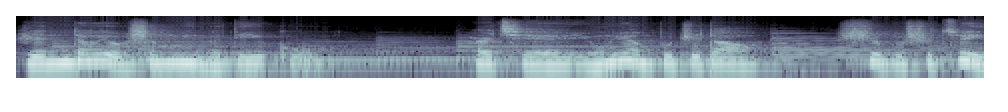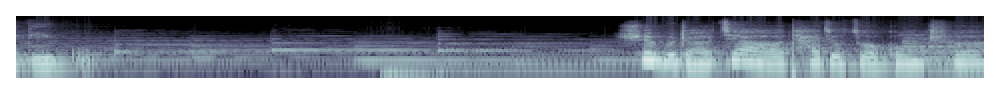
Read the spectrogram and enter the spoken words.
人都有生命的低谷，而且永远不知道是不是最低谷。睡不着觉，他就坐公车，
